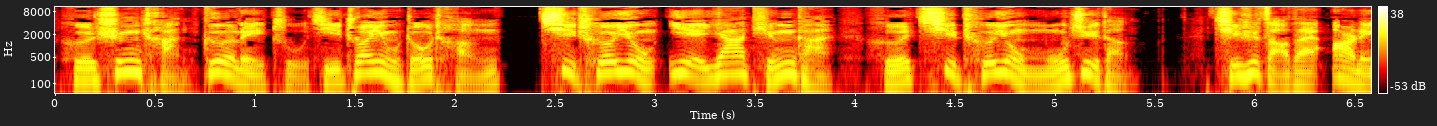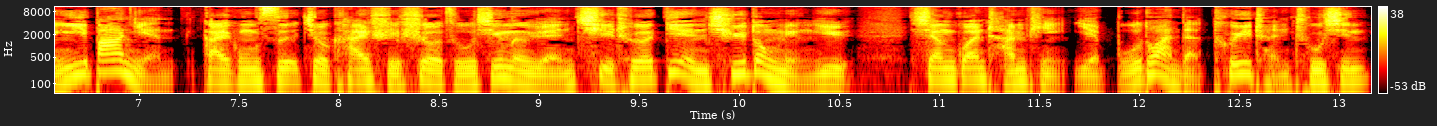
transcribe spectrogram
和生产各类主机专用轴承、汽车用液压挺杆和汽车用模具等。其实早在二零一八年，该公司就开始涉足新能源汽车电驱动领域，相关产品也不断的推陈出新。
